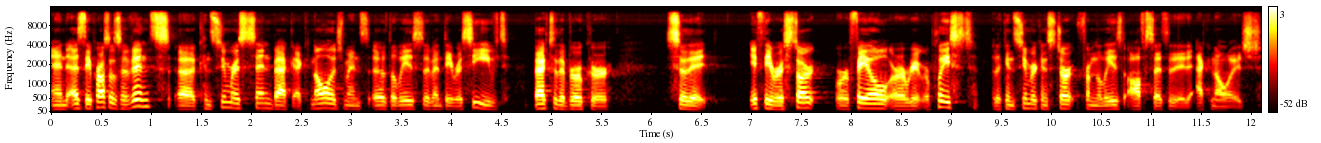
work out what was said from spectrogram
And as they process events, uh, consumers send back acknowledgments of the latest event they received back to the broker so that if they restart or fail or get replaced, the consumer can start from the latest offsets that it acknowledged.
